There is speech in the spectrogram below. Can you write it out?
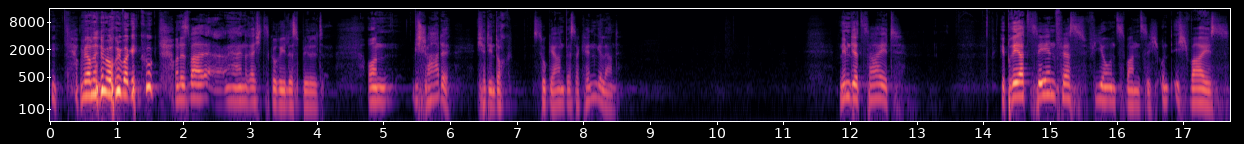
Und wir haben dann immer rüber geguckt und es war äh, ein recht skurriles Bild. Und wie schade, ich hätte ihn doch so gern besser kennengelernt. Nimm dir Zeit. Hebräer 10, Vers 24. Und ich weiß,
